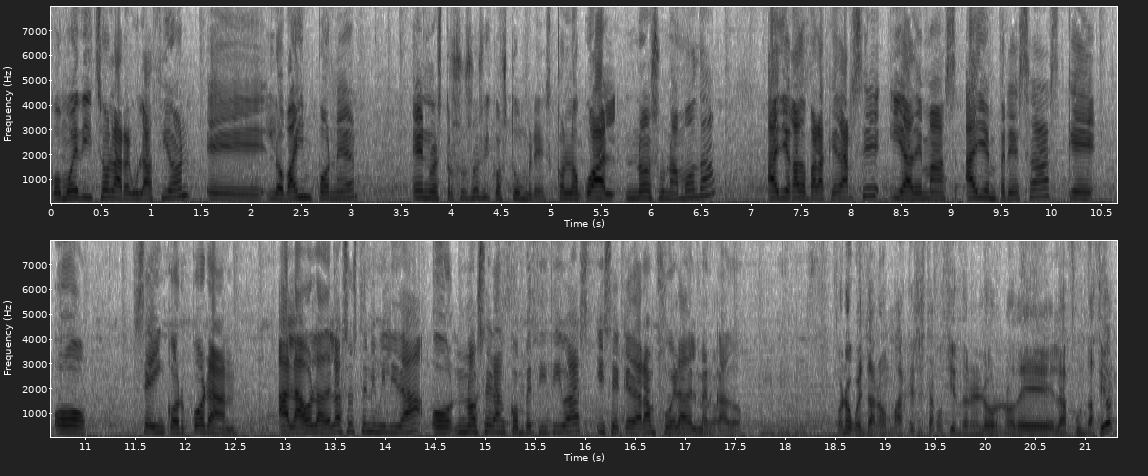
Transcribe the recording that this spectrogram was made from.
como he dicho, la regulación eh, lo va a imponer en nuestros usos y costumbres, con lo cual no es una moda, ha llegado para quedarse y además hay empresas que o se incorporan a la ola de la sostenibilidad o no serán competitivas y se quedarán fuera del mercado. Bueno, cuéntanos más qué se está cociendo en el horno de la fundación.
